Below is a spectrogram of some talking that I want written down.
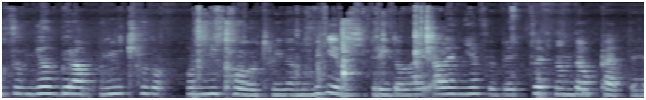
więc nie odbieram od nikogo, od nikogo trade'a. No będziemy się trade'owali, ale nie wybrać. Ktoś nam dał pety.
